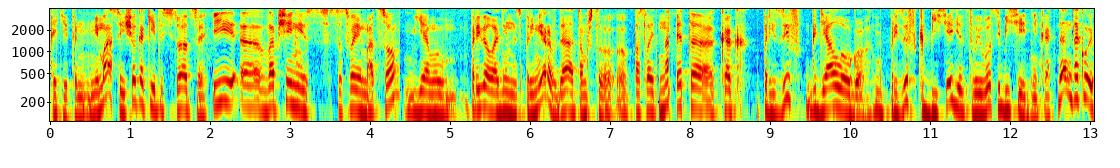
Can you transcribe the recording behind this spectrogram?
какие-то мимасы, еще какие-то ситуации. И э, в общении с- со своим отцом я ему привел один из примеров, да, о том, что э, послать на это как призыв к диалогу, призыв к беседе твоего собеседника. Да, ну, такой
